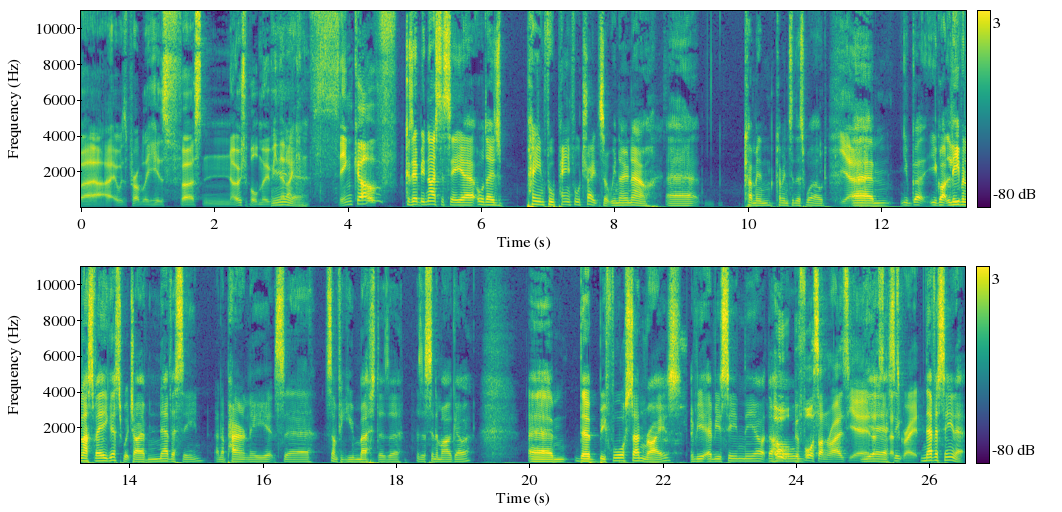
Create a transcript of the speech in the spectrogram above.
uh, it was probably his first notable movie that I can think of. Because it'd be nice to see uh, all those painful, painful traits that we know now uh, come in, come into this world. Yeah. Um, you've got you've got Leaving Las Vegas, which I have never seen, and apparently it's uh, something you must as a as a cinema goer. Um, the Before Sunrise. Have you have you seen the uh, the oh, whole? Before Sunrise, yeah, that's, that's see, great. Never seen it.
